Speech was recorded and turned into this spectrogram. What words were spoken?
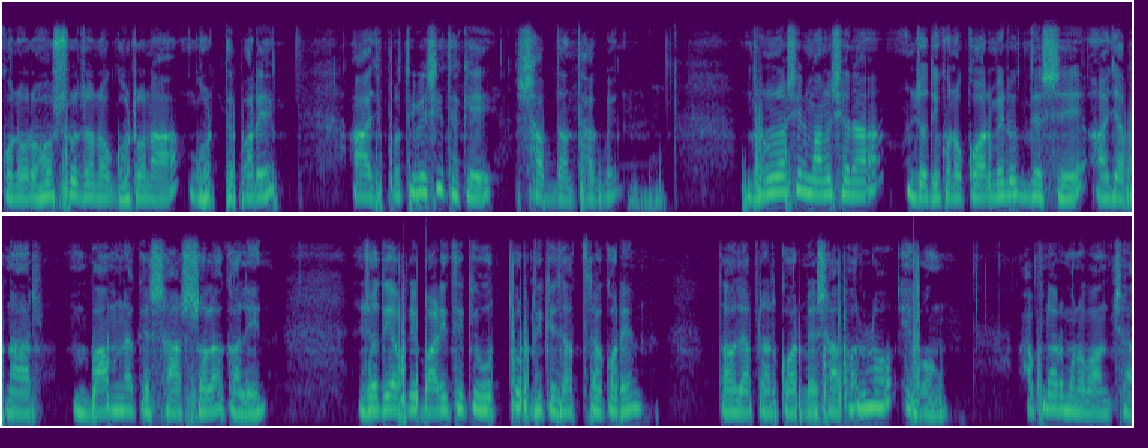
কোনো রহস্যজনক ঘটনা ঘটতে পারে। আজ প্রতিবেশী থেকে সাবধান থাকবেন। ধনুরাশির মানুষেরা যদি কোনো কর্মের উদ্দেশ্যে আজ আপনার বাম নাকে শ্বাস চলাকালীন যদি আপনি বাড়ি থেকে উত্তর দিকে যাত্রা করেন, তাহলে আপনার কর্মে সাফল্য এবং আপনার মনোবাঞ্ছা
